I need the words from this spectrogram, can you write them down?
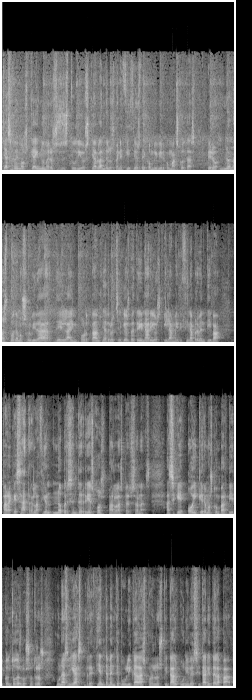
Ya sabemos que hay numerosos estudios que hablan de los beneficios de convivir con mascotas, pero no nos podemos olvidar de la importancia de los chequeos veterinarios y la medicina preventiva para que esa relación no presente riesgos para las personas. Así que hoy queremos compartir con todos vosotros unas guías recientemente publicadas por el Hospital Universitario de La Paz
